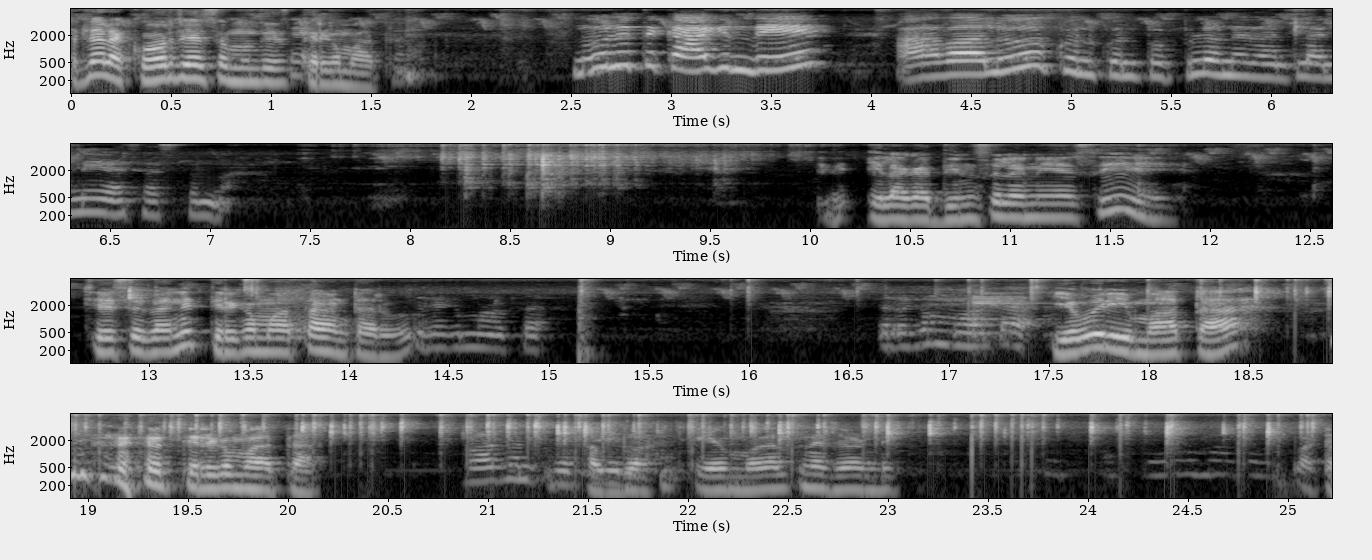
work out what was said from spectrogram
అదేలే కూర చేసే ముందు వేసి తిరగమాత. నూనె కాగింది. ఆవాలు కొన్ని కొన్ని పప్పులు ఉన్నాయి దాంట్లో అన్నీ వేసేస్తున్నా. ఇది ఇలాగ దినుసులని వేసి చేసేదాన్ని తిరగమాత అంటారు. తిరగమాత. ఎవరి మాత? తిరగమాత. అబ్బా ఏం మొగలుతున్నాయి చూడండి. పట్ట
